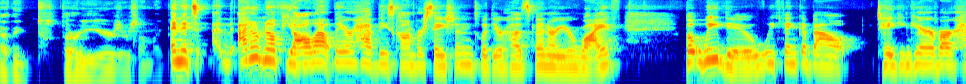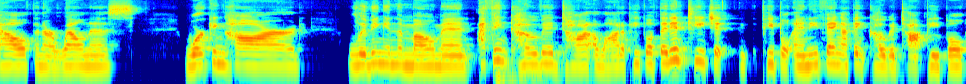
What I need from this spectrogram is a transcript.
I think 30 years or something. Like that. And it's, I don't know if y'all out there have these conversations with your husband or your wife, but we do. We think about taking care of our health and our wellness, working hard, living in the moment. I think COVID taught a lot of people, if they didn't teach it people anything, I think COVID taught people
